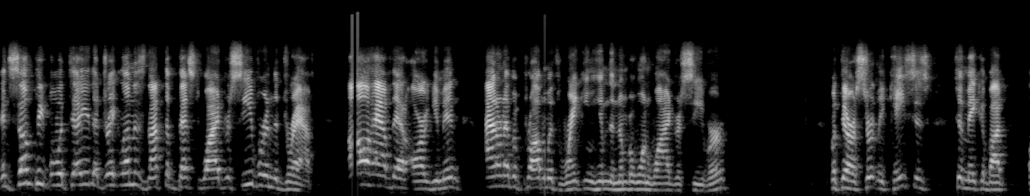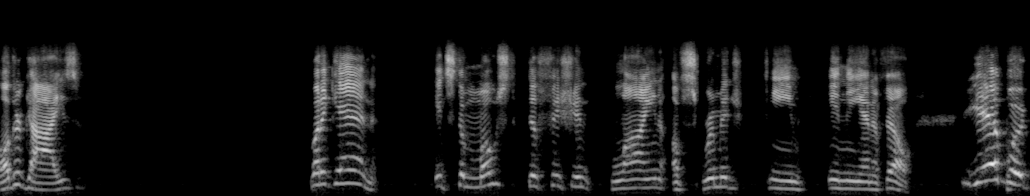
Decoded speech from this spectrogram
And some people would tell you that Drake London is not the best wide receiver in the draft. I'll have that argument. I don't have a problem with ranking him the number one wide receiver. But there are certainly cases to make about other guys. But again, it's the most deficient line of scrimmage team in the NFL. Yeah, but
